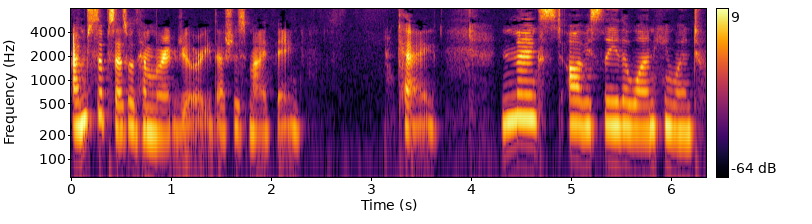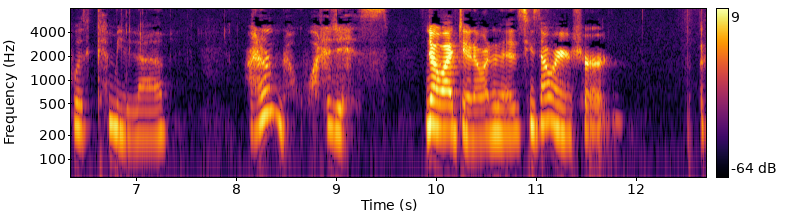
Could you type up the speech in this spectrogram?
I'm just obsessed with him wearing jewelry. That's just my thing. Okay. Next, obviously, the one he went with Camila. I don't know what it is. No, I do know what it is. He's not wearing a shirt.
